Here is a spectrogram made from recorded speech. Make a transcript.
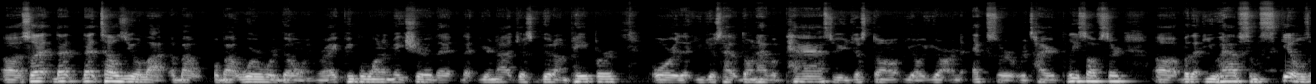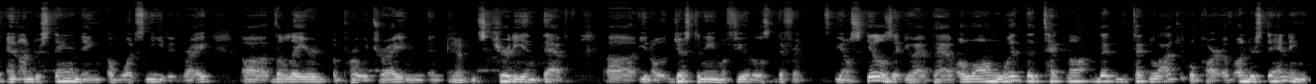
uh, so that, that that tells you a lot about about where we're going, right? People want to make sure that that you're not just good on paper, or that you just have don't have a pass, or you just don't you know you're an ex or retired police officer, uh, but that you have some skills and understanding of what's needed, right? Uh, the layered approach, right, and, and, yep. and security in depth. Uh, you know, just to name a few of those different you know skills that you have to have along with the techno the, the technological part of understanding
